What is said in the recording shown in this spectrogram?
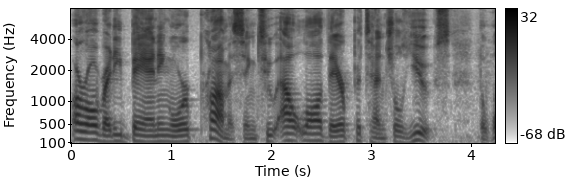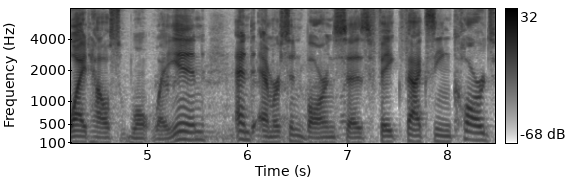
are already banning or promising to outlaw their potential use. The White House won't weigh in, and Emerson Barnes says fake vaccine cards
